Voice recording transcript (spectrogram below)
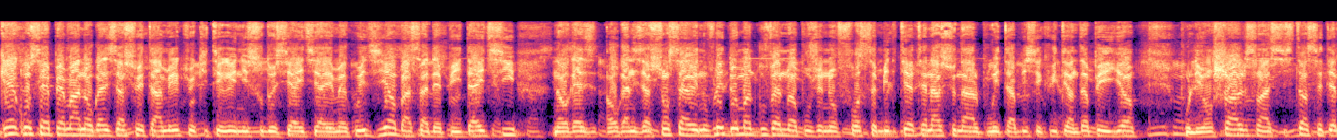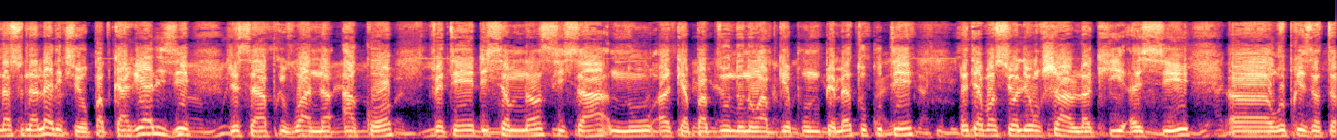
Quel conseil permanent, organisation État américaine qui était réunie sous dossier Haïti à mercredi, ambassade des pays d'Haïti, L'organisation s'est renouvelée demande gouvernement pour une force militaire internationale pour établir sécurité en deux pays. Pour Léon Charles, son assistance internationale à l'élection, pape a réalisé, je sais, prévoir un accord 21 décembre, si ça, nous sommes capables de nous pour nous permettre côté l'intervention Léon Charles qui est ici, euh, représentant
